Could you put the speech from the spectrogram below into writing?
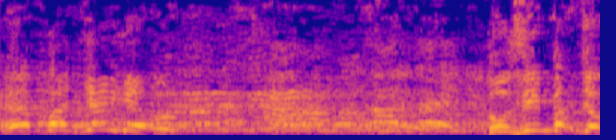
ਇਹ ਭੱਜਣਗੇ ਹੁਣ ਤੁਸੀਂ ਭੱਜੋ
